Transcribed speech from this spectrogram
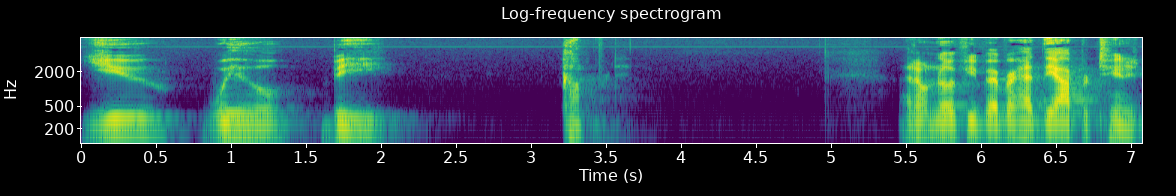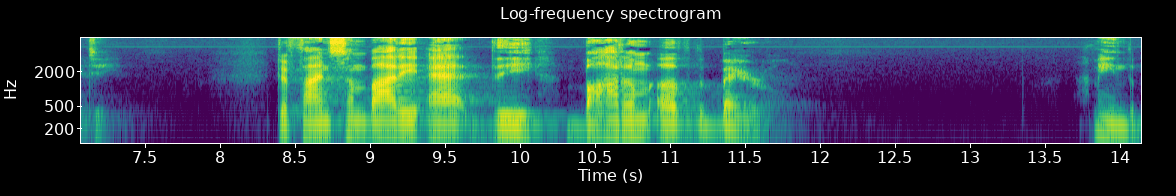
you will be comforted. I don't know if you've ever had the opportunity to find somebody at the bottom of the barrel. I mean, the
